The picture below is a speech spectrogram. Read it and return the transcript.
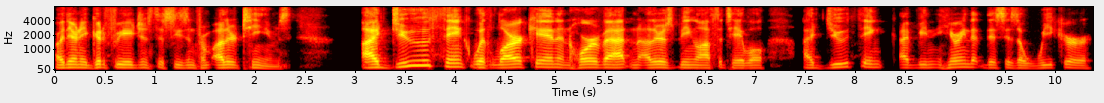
Are there any good free agents this season from other teams? I do think with Larkin and Horvat and others being off the table, I do think I've been hearing that this is a weaker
